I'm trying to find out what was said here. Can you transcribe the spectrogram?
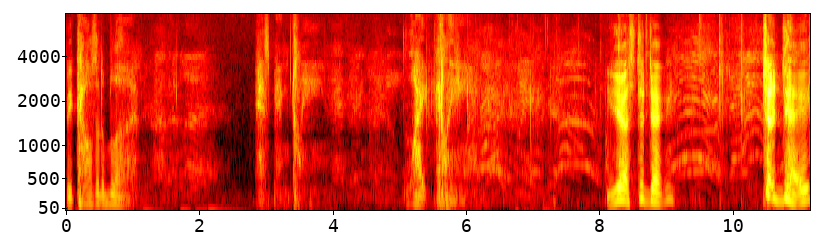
because of the blood, has been clean. White clean. Yesterday, today,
